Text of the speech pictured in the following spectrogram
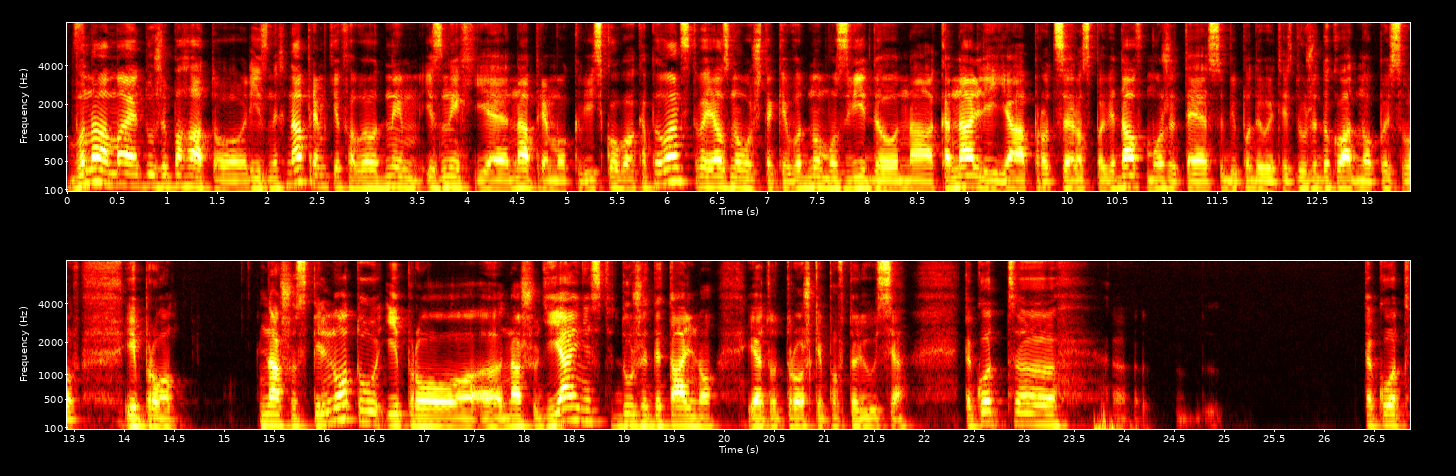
Вона має дуже багато різних напрямків, але одним із них є напрямок військового капеланства. Я знову ж таки в одному з відео на каналі я про це розповідав. Можете собі подивитись. Дуже докладно описував і про. Нашу спільноту і про е, нашу діяльність дуже детально. Я тут трошки повторюся. Так от, е, так от,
